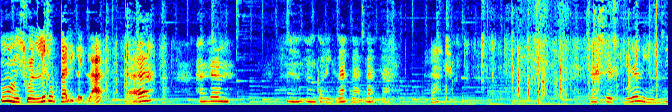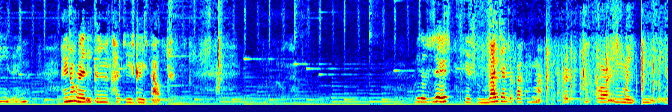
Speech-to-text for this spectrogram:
always draw a little belly like that. There. These guys out. Because this is right at the back of my, in my email.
